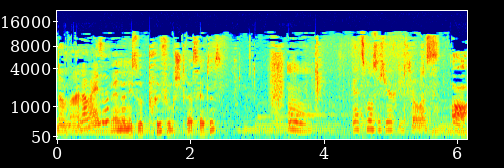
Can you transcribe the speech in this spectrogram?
Normalerweise? Wenn du nicht so Prüfungsstress hättest. Jetzt muss ich wirklich los. Oh,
